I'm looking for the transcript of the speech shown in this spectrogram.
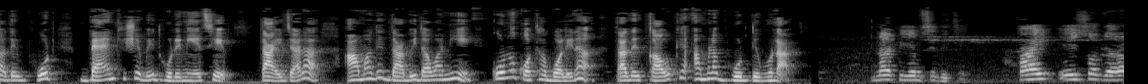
তাদের ভোট ব্যাংক হিসেবে ধরে নিয়েছে। তাই যারা আমাদের দাবি দাওয়া নিয়ে কোনো কথা বলে না, তাদের কাউকে আমরা ভোট দেব না। না, টিএমসি দিচ্ছে। তাই এইসব যারা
